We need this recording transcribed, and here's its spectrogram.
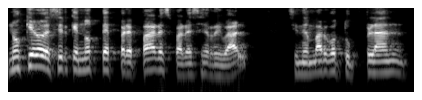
No quiero decir que no te prepares para ese rival, sin embargo, tu plan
